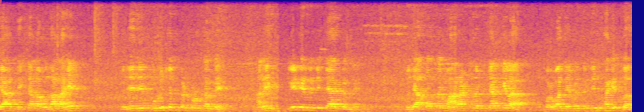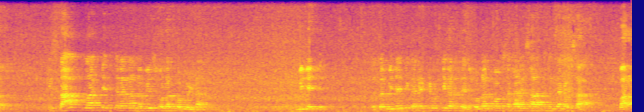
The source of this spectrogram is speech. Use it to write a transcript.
या देशाला होणार आहे. म्हणजे जे पोल्युशन कंट्रोल करणे आणि ग्रीन एनर्जी तयार करणे म्हणजे आता जर महाराष्ट्राचा विचार केला परवा देवेंद्रजींनी सांगितलं की सात लाख शेतकऱ्यांना नवीन सोलर पंप मिळणार विजेचे. तर विजेची कनेक्टिव्हिटी गरज आहे सोलर पंप सकाळी सहा ते संध्याकाळी सहा बारा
